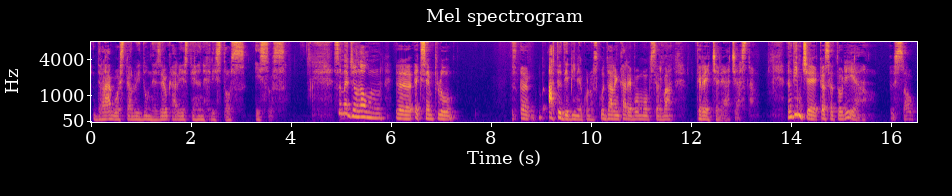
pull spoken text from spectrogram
dragostea lui Dumnezeu care este în Hristos Isus. Să mergem la un uh, exemplu uh, atât de bine cunoscut, dar în care vom observa trecerea aceasta. În timp ce căsătoria sau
